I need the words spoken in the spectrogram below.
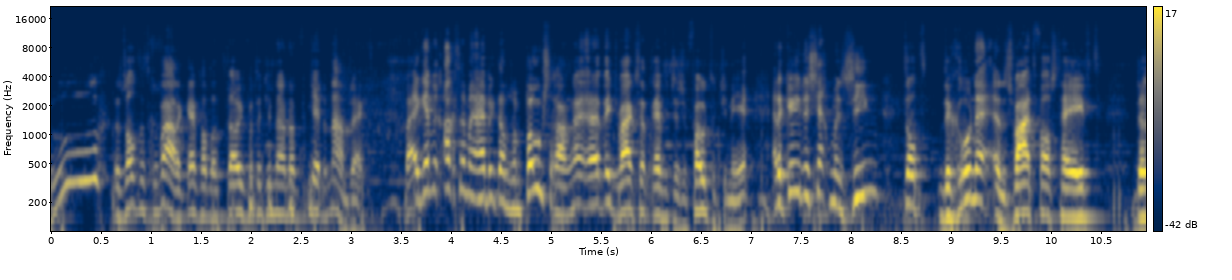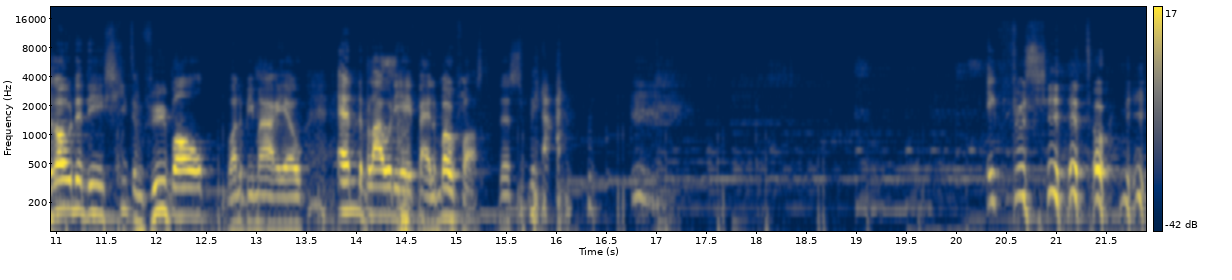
Oeh, dat is altijd gevaarlijk hè, van dat stel je voor dat je nou een verkeerde naam zegt. Maar ik heb hier achter me heb ik dan zo'n poster hangen. Eh, weet je waar, ik zet er eventjes een fotootje neer. En dan kun je dus zeg maar zien dat de groene een zwaard vast heeft. De rode die schiet een vuurbal, wannabe Mario. En de blauwe die heeft pijlenboog vast. Dus ja. Ik verzin het toch niet.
